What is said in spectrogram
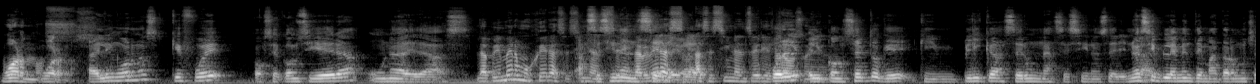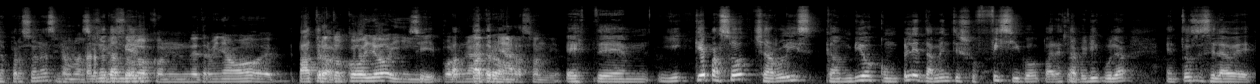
Warnos. Warnos. Aileen Wuornos, que fue o se considera una de las La primera mujer asesina, Asesina en en serie. La primera claro. asesina en serie de por el, el concepto que, que implica ser un asesino en serie. No es simplemente matar muchas personas, No, no, sino sino también con un determinado eh, Patrón. protocolo y Sí, por pa- una patrón. determinada razón. digo. Este, ¿Y qué pasó? Charlize cambió completamente su físico para esta película. Entonces se la ve.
